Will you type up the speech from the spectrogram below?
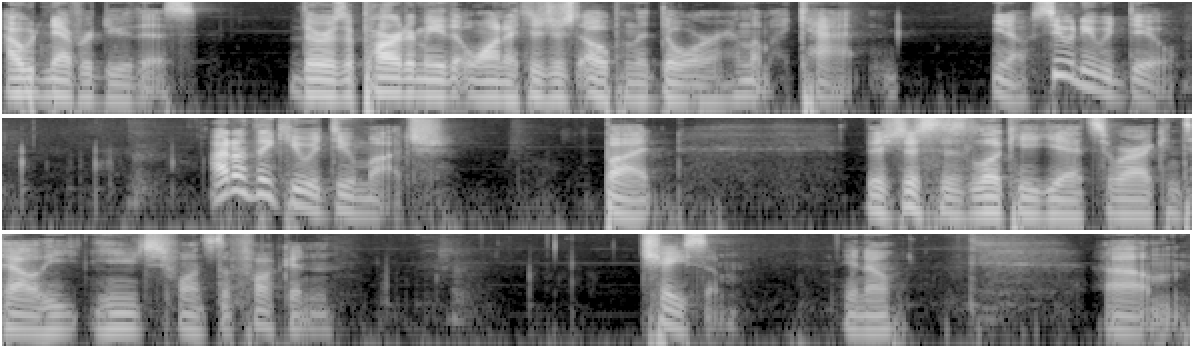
I would never do this. There was a part of me that wanted to just open the door and let my cat, you know, see what he would do. I don't think he would do much, but there's just this look he gets where I can tell he, he just wants to fucking chase him, you know? Um,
